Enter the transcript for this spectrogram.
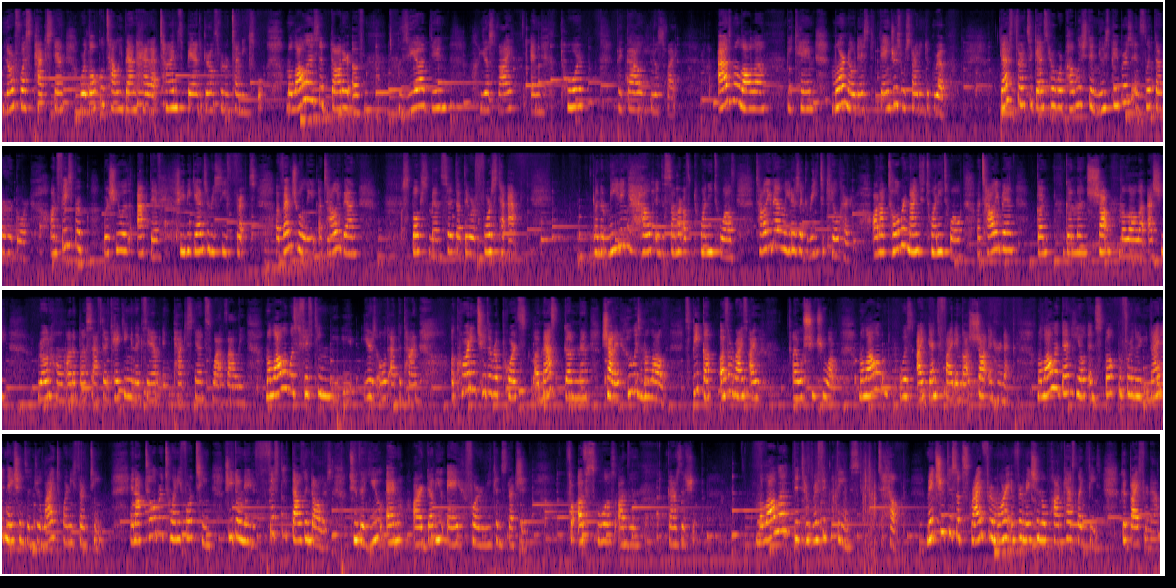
northwest Pakistan, where local Taliban had at times banned girls from attending school. Malala is the daughter of Ziauddin Yousafzai and Tor Pikal Yousafzai. As Malala became more noticed, dangers were starting to grow. Death threats against her were published in newspapers and slipped under her door. On Facebook, where she was active, she began to receive threats. Eventually, a Taliban spokesman said that they were forced to act. In a meeting held in the summer of 2012, Taliban leaders agreed to kill her. On October 9, 2012, a Taliban gun- gunman shot Malala as she rode home on a bus after taking an exam in Pakistan's Swat Valley. Malala was 15 years old at the time. According to the reports, a masked gunman shouted, Who is Malala? Speak up, otherwise I I will shoot you all. Malala was identified and got shot in her neck. Malala then healed and spoke before the United Nations in July 2013. In October 2014, she donated $50,000 to the UNRWA for reconstruction of schools on the Gaza Strip. Malala did terrific things to help. Make sure to subscribe for more informational podcasts like these. Goodbye for now.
